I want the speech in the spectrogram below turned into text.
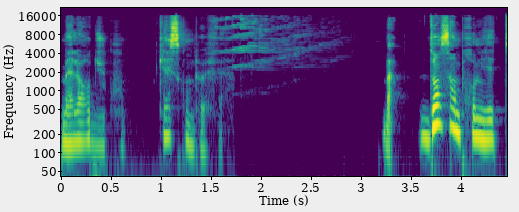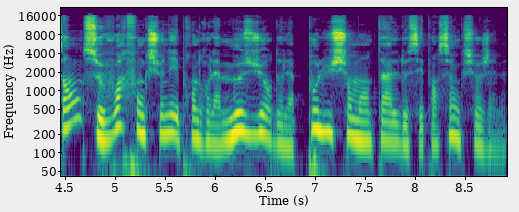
Mais alors du coup, qu'est-ce qu'on peut faire? Bah, Dans un premier temps, se voir fonctionner et prendre la mesure de la pollution mentale de ces pensées anxiogènes.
